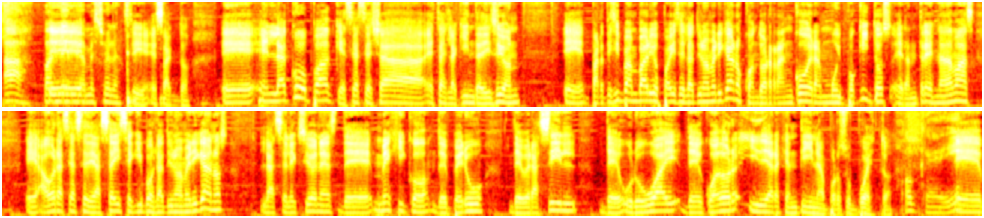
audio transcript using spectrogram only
Ah, pandemia, Eh, me suena. Sí, exacto. Eh, en la Copa, que se hace ya, esta es la quinta edición, eh, participan varios países latinoamericanos. Cuando arrancó eran muy poquitos, eran tres nada más. Eh, ahora se hace de a seis equipos latinoamericanos. Las selecciones de México, de Perú, de Brasil, de Uruguay, de Ecuador y de Argentina, por supuesto. Ok. Eh,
